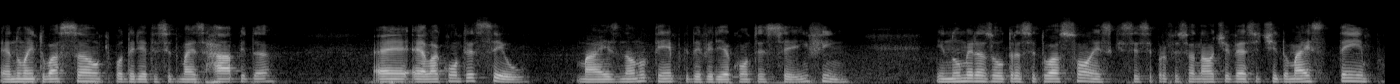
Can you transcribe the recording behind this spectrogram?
É numa intubação que poderia ter sido mais rápida, é, ela aconteceu, mas não no tempo que deveria acontecer, enfim. Inúmeras outras situações que se esse profissional tivesse tido mais tempo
